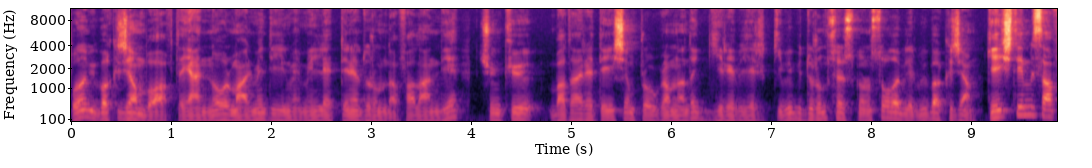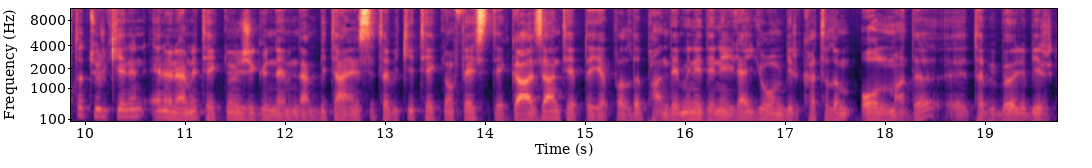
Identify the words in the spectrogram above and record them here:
Buna bir bakacağım bu hafta. Yani normal mi değil mi? Millette ne durumda falan diye. Çünkü batarya değişim programına da girebilir gibi bir durum söz konusu olabilir. Bir bakacağım. Geçtiğimiz hafta Türkiye'nin en önemli teknoloji gündeminden bir tanesi tabii ki Teknofest'ti. Gaziantep'te yapıldı. Pandemi nedeniyle yoğun bir katılım olmadı. Ee, tabii böyle bir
